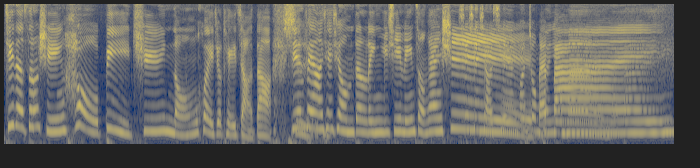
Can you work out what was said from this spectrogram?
记得搜寻后壁区农会就可以找到。今天非常谢谢我们的林怡兴林总干事，谢谢小倩，观众朋友们，拜拜。拜拜。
